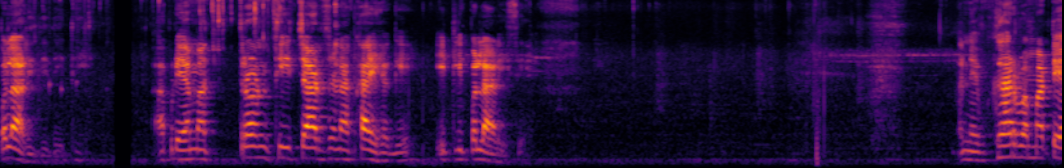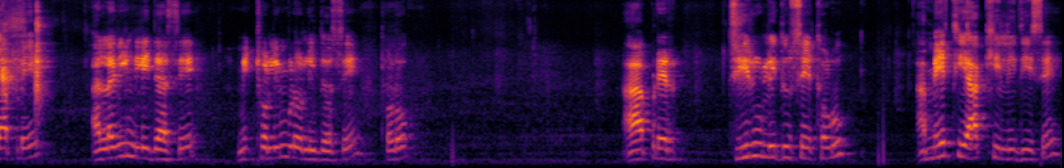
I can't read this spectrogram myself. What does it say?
પલાળી દીધી હતી. આપણે આમાં ત્રણથી ચાર જણા ખાઈ શકે એટલી પલાળી છે. અને વઘારવા માટે આપણે આ લવિંગ લીધા છે, મીઠો લીમડો લીધો છે થોડોક. આ આપણે જીરું લીધું છે થોડુંક. આ મેથી આખી લીધી છે.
